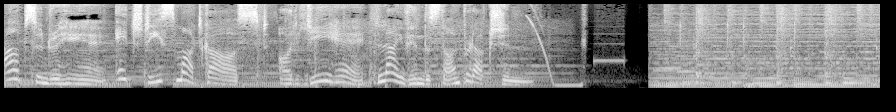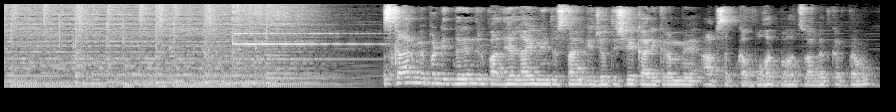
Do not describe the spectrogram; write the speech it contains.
आप सुन रहे हैं एच डी स्मार्ट कास्ट और ये है लाइव हिंदुस्तान प्रोडक्शन नमस्कार मैं पंडित नरेंद्र उपाध्याय लाइव हिंदुस्तान के ज्योतिषीय कार्यक्रम में आप सबका बहुत बहुत स्वागत करता हूँ।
